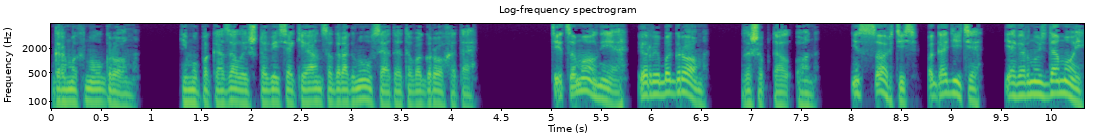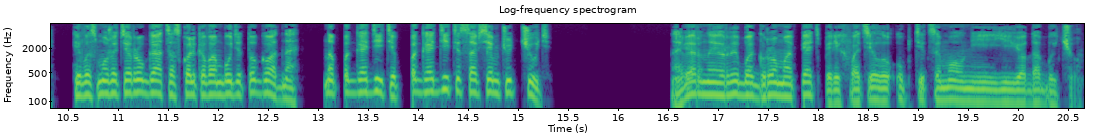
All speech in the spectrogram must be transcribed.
Громыхнул гром. Ему показалось, что весь океан содрогнулся от этого грохота. «Птица-молния и рыба-гром», — зашептал он. «Не ссорьтесь, погодите, я вернусь домой, и вы сможете ругаться, сколько вам будет угодно, но погодите, погодите совсем чуть-чуть». Наверное, рыба-гром опять перехватила у птицы-молнии ее добычу.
